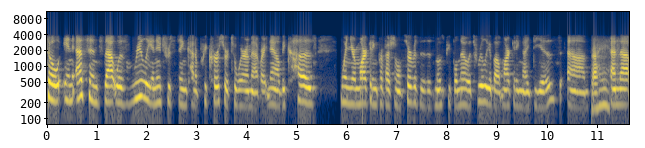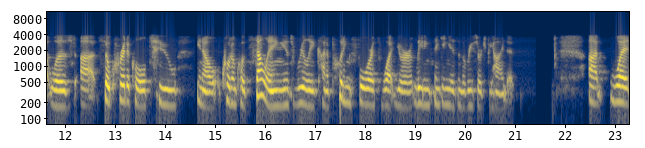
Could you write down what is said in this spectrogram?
so, in essence, that was really an interesting kind of precursor to where I'm at right now because when you're marketing professional services, as most people know, it's really about marketing ideas. Um, right. And that was uh, so critical to you know, quote unquote selling is really kind of putting forth what your leading thinking is and the research behind it. Uh, what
